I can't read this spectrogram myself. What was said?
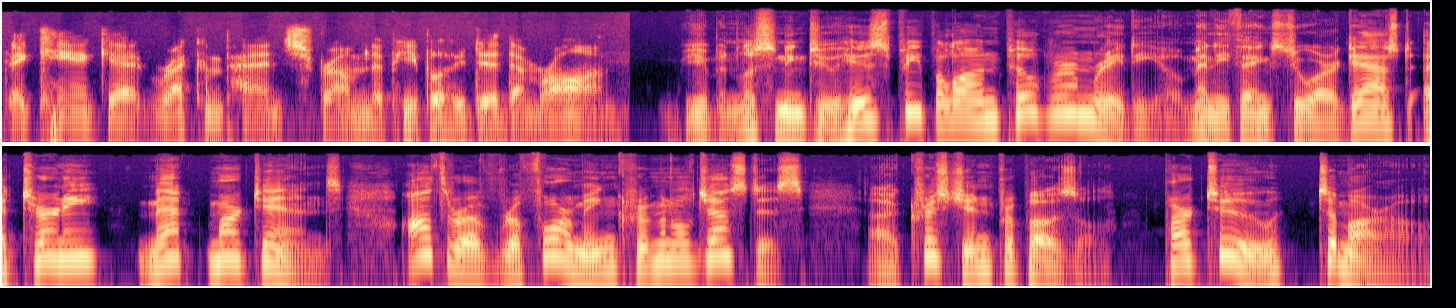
they can't get recompense from the people who did them wrong. You've been listening to His People on Pilgrim Radio. Many thanks to our guest, attorney Matt Martens, author of Reforming Criminal Justice, a Christian Proposal. Part 2 tomorrow.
